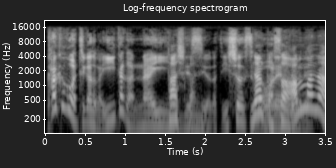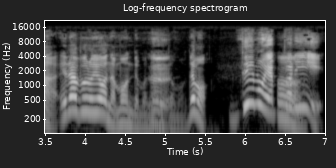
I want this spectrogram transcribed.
覚悟が違うとか言いたくはないんです確かに。よだって一緒で。すなんかさあんまなな選ぶようなもんでもないと思う、でもでもやっぱり、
